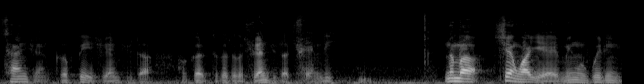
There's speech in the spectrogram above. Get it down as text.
参选和被选举的和个这个这个选举的权利。那么宪法也明文规定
